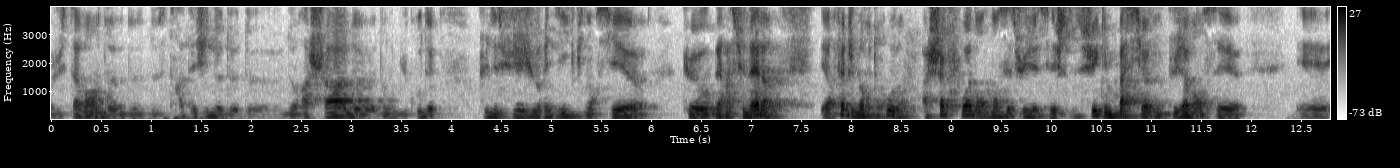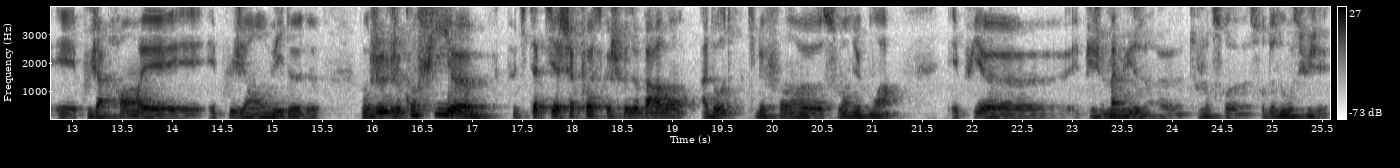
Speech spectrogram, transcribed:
juste avant, de, de stratégie de, de, rachat, donc du coup, de, plus des sujets juridiques, financiers que opérationnels. Et en fait, je me retrouve à chaque fois dans, dans ces sujets. C'est des sujets qui me passionnent. Plus j'avance et, et, et, plus j'apprends et, et, plus j'ai envie de, de... Donc je, je confie euh, petit à petit à chaque fois ce que je faisais auparavant à d'autres qui le font euh, souvent mieux que moi. Et puis, euh, et puis je m'amuse toujours sur, sur de nouveaux sujets.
